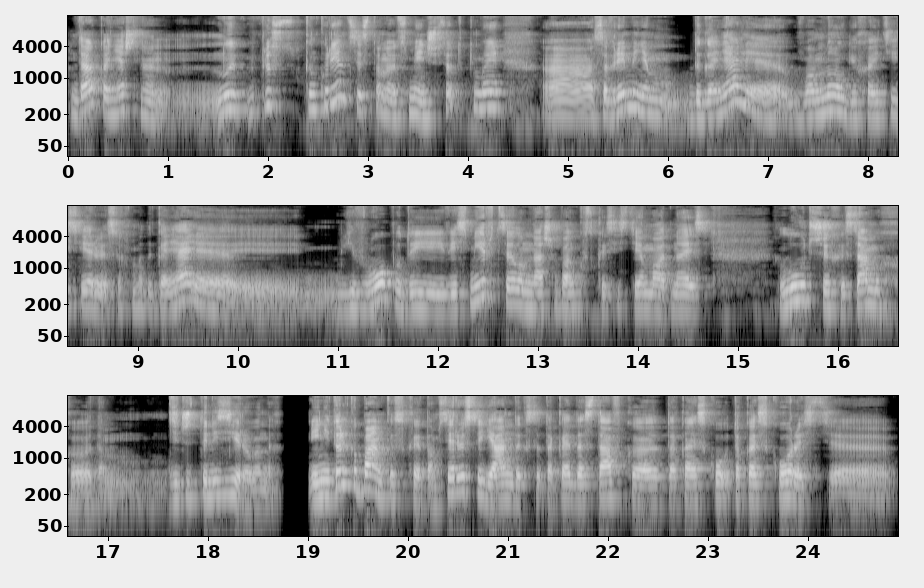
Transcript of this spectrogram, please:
Да, конечно. Ну и плюс конкуренции становится меньше. Все-таки мы э, со временем догоняли во многих IT-сервисах, мы догоняли э, Европу, да и весь мир в целом. Наша банковская система одна из лучших и самых э, там, диджитализированных. И не только банковская, там сервисы Яндекса, такая доставка, такая, такая скорость. Э,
